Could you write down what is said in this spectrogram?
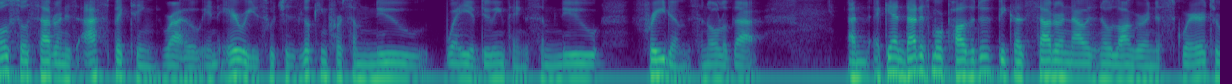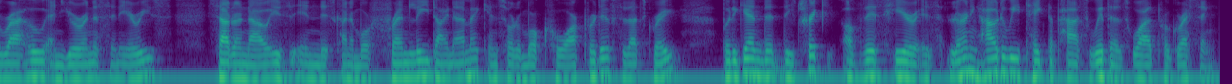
Also, Saturn is aspecting Rahu in Aries, which is looking for some new way of doing things, some new freedoms, and all of that. And again, that is more positive because Saturn now is no longer in a square to Rahu and Uranus in Aries. Saturn now is in this kind of more friendly dynamic and sort of more cooperative, so that's great. But again, the, the trick of this here is learning how do we take the past with us while progressing.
